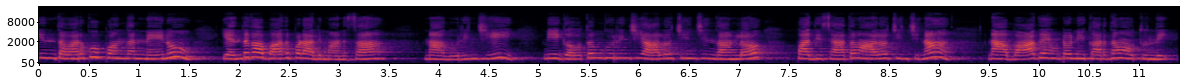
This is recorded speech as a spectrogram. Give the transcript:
ఇంతవరకు పొందని నేను? ఎంతగా బాధపడాలి మానస? నా గురించి నీ గౌతమ్ గురించి ఆలోచించిన దానిలో పది శాతం ఆలోచించినా నా బాధ ఏమిటో నీకు అర్థమవుతుంది.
